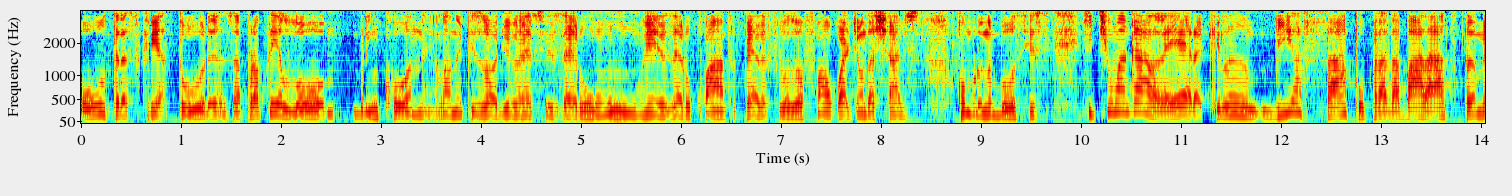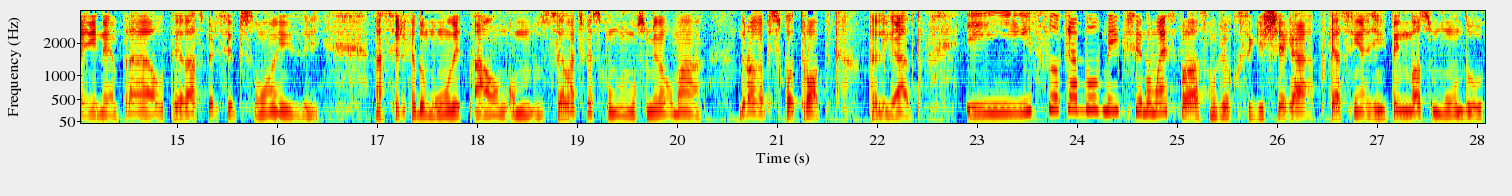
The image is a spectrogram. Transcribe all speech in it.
outras criaturas, a própria Elo brincou, né? Lá no episódio S01, E04, Pedra Filosofal, Guardião das Chaves, com Bruno Bussis, que tinha uma galera que lambia sapo para dar barato também, né? Pra para alterar as percepções e acerca do mundo e tal, como, sei lá, tivesse consumindo alguma droga psicotrópica, tá ligado? E isso acabou meio que sendo mais próximo que eu consegui chegar. Porque assim, a gente tem no nosso mundo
